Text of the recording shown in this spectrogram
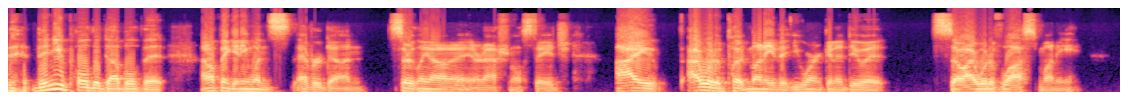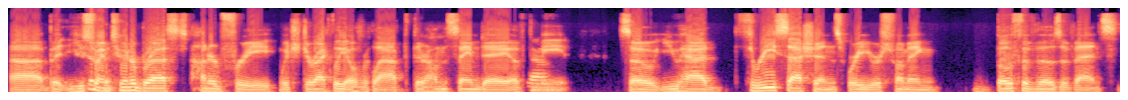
th- then you pulled a double that I don't think anyone's ever done. Certainly not on an international stage. I I would have put money that you weren't going to do it, so I would have lost money. Uh, but you swam 200 breast, 100 free, which directly overlapped. They're on the same day of the yeah. meet, so you had three sessions where you were swimming both of those events.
